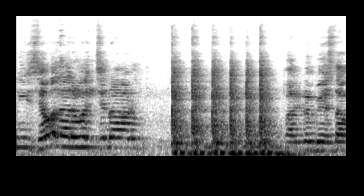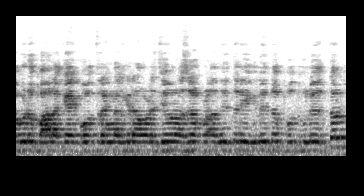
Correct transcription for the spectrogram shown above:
నీ శివదారి వచ్చినాడు. పన్నెండు బేస్తాపుడు పాలకాయ గోత్రం కలిగిన వాడు జీవనాశన ప్రాంతం ఎగిరితే పొద్దులు ఎత్తాడు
